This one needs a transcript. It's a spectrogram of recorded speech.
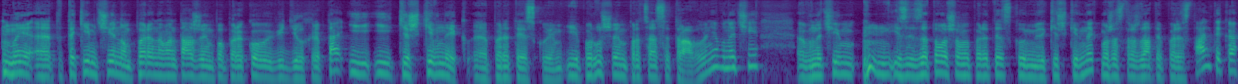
Ми е, таким чином перенавантажуємо поперековий відділ хребта і, і кишківник е, перетискуємо і порушуємо процеси травлення вночі. Е, Вночі м, із за того, що ми перетискуємо кишківник, може страждати перистальтика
